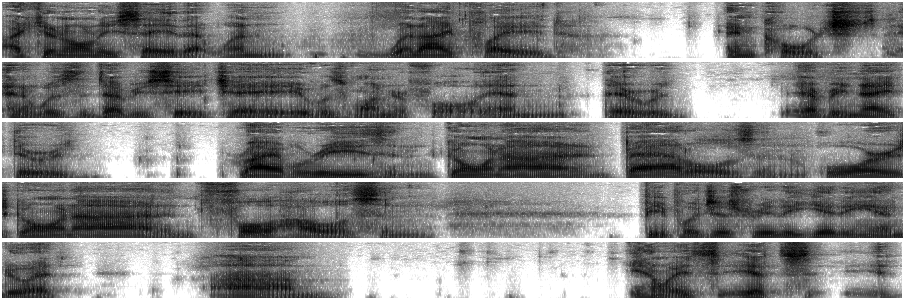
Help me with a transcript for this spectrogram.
I can only say that when when I played and coached, and it was the WCHA, it was wonderful, and there was every night there was rivalries and going on, and battles and wars going on, and full house, and people just really getting into it. Um, you know, it's it's it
